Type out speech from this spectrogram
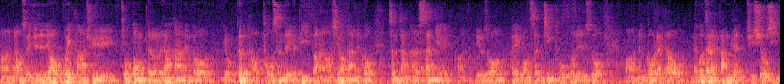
啊，然后所以就是要为他去做功德，让他能够有更好投生的一个地方，然后希望他能够增长他的善业啊，比如说可以往生净土，或者是说啊，能够来到能够再来当人去修行，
